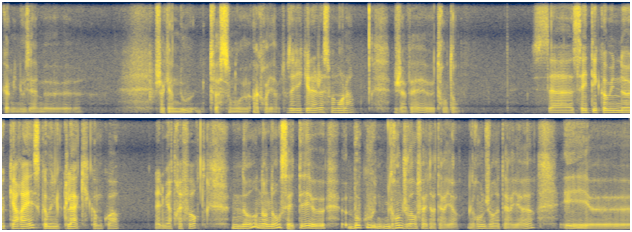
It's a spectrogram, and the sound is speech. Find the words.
comme il nous aime, chacun de nous, de façon incroyable. Vous aviez quel âge à ce moment-là? J'avais 30 ans. Ça, ça, a été comme une caresse, comme une claque, comme quoi? La lumière très forte Non, non, non, ça a été euh, beaucoup, une grande joie en fait intérieure, une grande joie intérieure. Et, euh,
